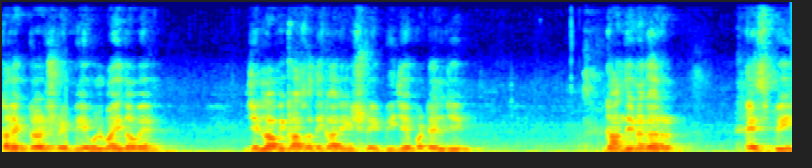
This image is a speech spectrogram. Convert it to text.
કલેક્ટર શ્રી મેહુલભાઈ દવે, જિલ્લા વિકાસ અધિકારી શ્રી બીજે પટેલજી, ગાંધીનગર એસપી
